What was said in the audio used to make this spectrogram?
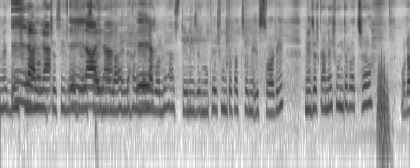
অনেক দিন শোনানোর ইচ্ছা ছিল যে সাইমা লাই লাই লেলা বলে আজকে নিজের মুখে শুনতে পাচ্ছ সরি, নিজের কানে শুনতে পাচ্ছ। ওরা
